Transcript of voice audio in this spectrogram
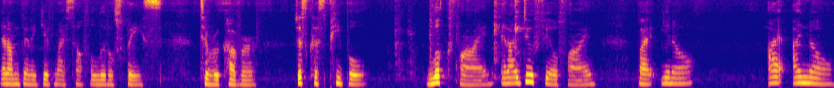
and I'm going to give myself a little space to recover just because people look fine and I do feel fine. But, you know, I, I know.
